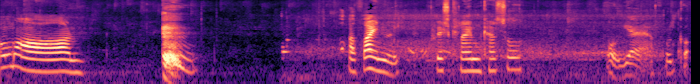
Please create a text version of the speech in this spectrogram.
Come on. oh, finally. Crisp Climb Castle. Oh, yeah, I forgot.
